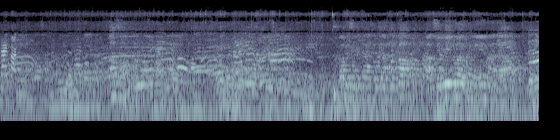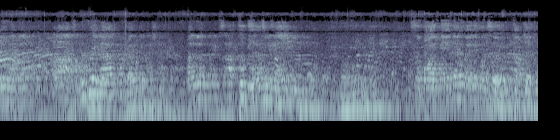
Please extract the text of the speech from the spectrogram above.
จะได้ตอนนี้ก็เป็นสิ่งที่น่าจดจแล้วก็ฝากซีรีส์ด้วยพรุ่งนี้มาแล้วจะไปดูกันนะก็สองทุ่มครึ่งนะไปเต็มแฮชแท็กมาเริ่มกันอีกสักพรุ่งนี้แล้วใช่ไหมครับสปอยเมสได้ไหมในคอนเสิร์ตอยากเจอใคร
